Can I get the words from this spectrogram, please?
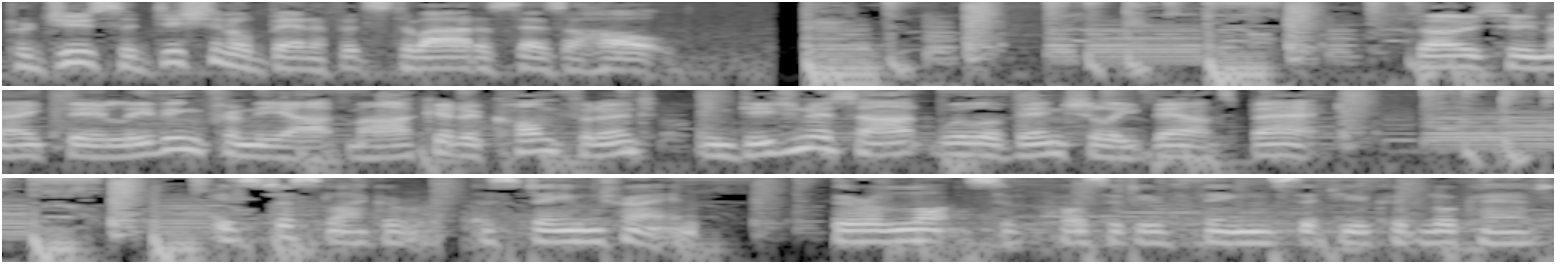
produce additional benefits to artists as a whole. Those who make their living from the art market are confident Indigenous art will eventually bounce back. It's just like a, a steam train. There are lots of positive things that you could look at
